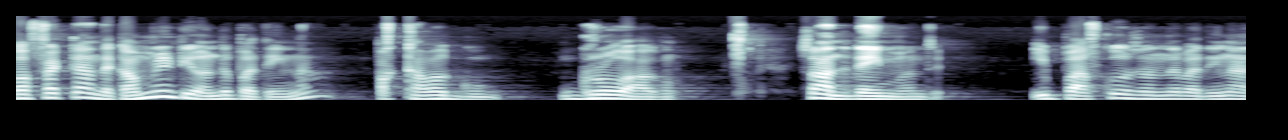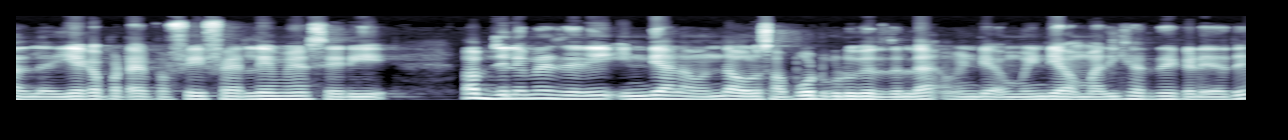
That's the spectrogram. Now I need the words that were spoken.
பர்ஃபெக்டாக அந்த கம்யூனிட்டி வந்து பார்த்திங்கன்னா பக்காவாக க்ரோ ஆகும். ஸோ அந்த டைம் வந்து. இப்போ அஃப்கோர்ஸ் வந்து பார்த்திங்கன்னா அதில் ஏகப்பட்ட இப்போ ஃப்ரீ ஃபயர்லேயுமே சரி பப்ஜிலையுமே சரி இந்தியாவில் வந்து அவ்வளோ சப்போர்ட் கொடுக்குறதில்ல. இந்தியா இந்தியா மதிக்கிறதே கிடையாது.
